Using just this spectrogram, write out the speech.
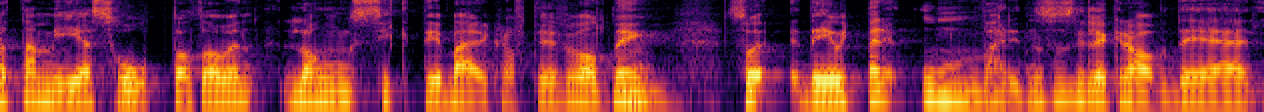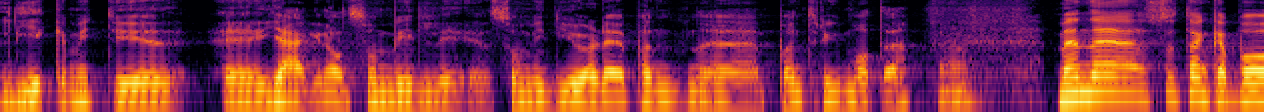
at de er så opptatt av en langsiktig, bærekraftig forvaltning. Mm. Så det er jo ikke bare omverdenen som stiller krav, det er like mye eh, jegerne som som vil, gjøre det på en, eh, på en trygg måte. Ja. Men eh, så tenker jeg på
